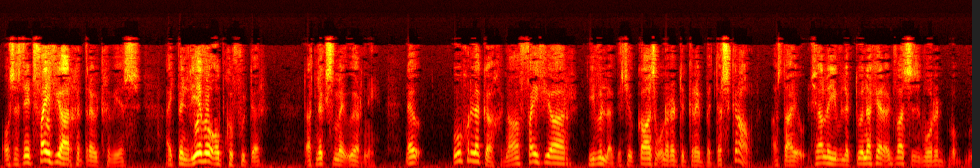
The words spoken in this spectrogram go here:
Ons is net 5 jaar getroud gewees. Hy het my lewe opgevoeder daar's niks vir my oor nie. Nou ongelukkig na 5 jaar huwelik is jou kans om onderhoud te kry bitter skraal. As daai selfe huwelik 20 jaar oud was, word dit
